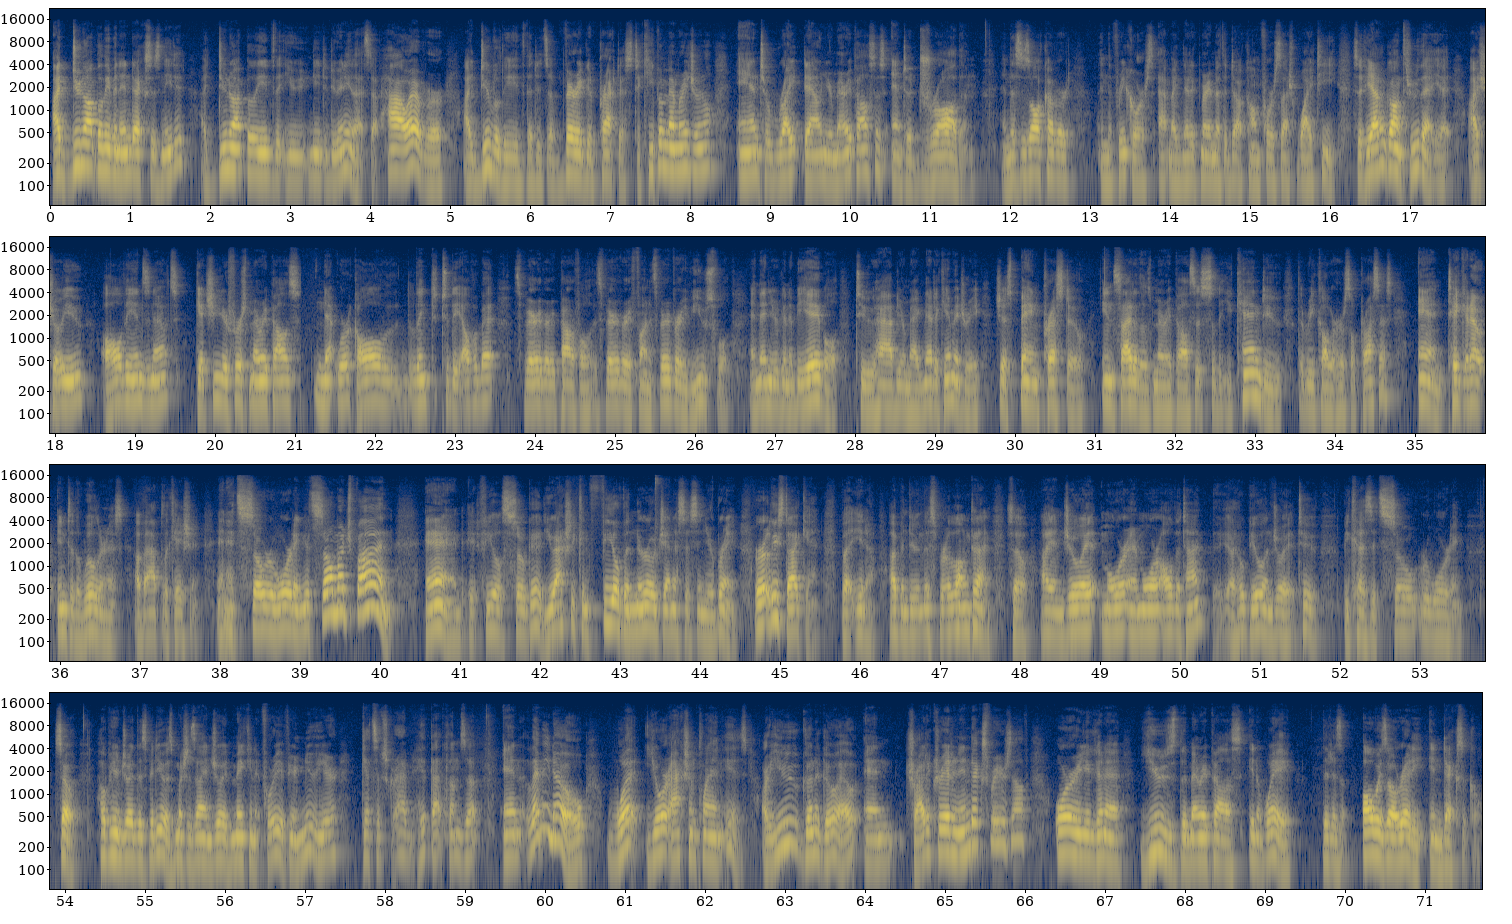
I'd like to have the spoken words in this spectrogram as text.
I do not believe an index is needed. I do not believe that you need to do any of that stuff. However, I do believe that it's a very good practice to keep a memory journal and to write down your memory palaces and to draw them. And this is all covered in the free course at magneticmemorymethod.com forward slash YT. So if you haven't gone through that yet, I show you all the ins and outs get you your first memory palace network all linked to the alphabet. It's very, very powerful. It's very, very fun. It's very, very useful. And then you're going to be able to have your magnetic imagery just bang presto inside of those memory palaces so that you can do the recall rehearsal process and take it out into the wilderness of application. And it's so rewarding. It's so much fun and it feels so good. You actually can feel the neurogenesis in your brain, or at least I can. But you know, I've been doing this for a long time, so I enjoy it more and more all the time. I hope you'll enjoy it too because it's so rewarding. So, hope you enjoyed this video as much as I enjoyed making it for you. If you're new here, get subscribed, hit that thumbs up, and let me know what your action plan is. Are you to go out and try to create an index for yourself, or are you to use the Memory Palace in a way that is always already indexical.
